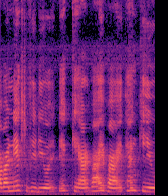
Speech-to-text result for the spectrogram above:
আবার নেক্সট ভিডিওয় take care bye bye thank you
